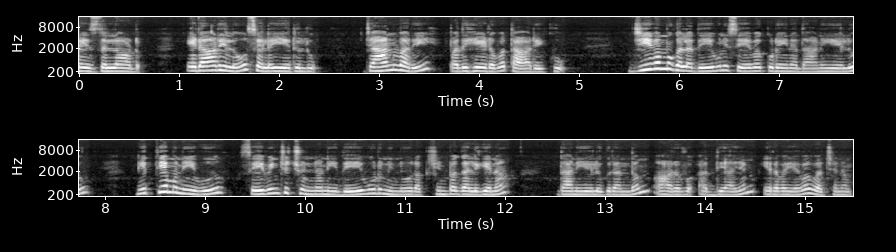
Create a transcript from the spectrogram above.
ప్రైజ్ ద లాడ్ ఎడారిలో సెలయేరులు. జాన్వరి పదిహేడవ తారీఖు. జీవము గల దేవుని సేవకుడైన దానియేలు నిత్యము నీవు సేవించుచున్న నీ దేవుడు నిన్ను రక్షింపగలిగిన? దానియేలు గ్రంథం ఆరవ అధ్యాయం ఇరవయవ వచనం.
